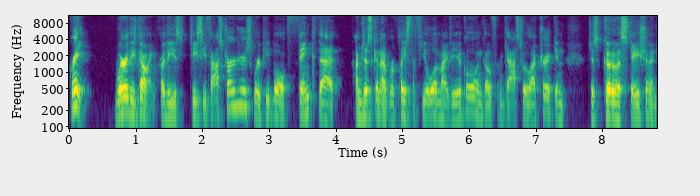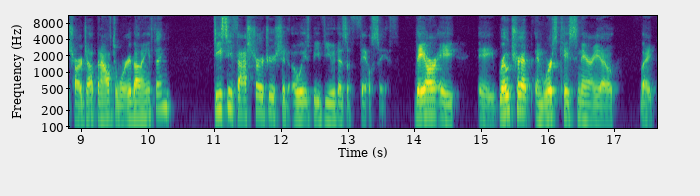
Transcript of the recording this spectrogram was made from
great, where are these going? Are these DC fast chargers where people think that I'm just going to replace the fuel in my vehicle and go from gas to electric and just go to a station and charge up and I don't have to worry about anything? DC fast chargers should always be viewed as a failsafe. They are a a road trip and worst case scenario, like,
